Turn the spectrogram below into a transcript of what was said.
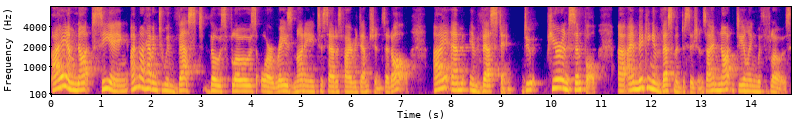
I am not seeing, I'm not having to invest those flows or raise money to satisfy redemptions at all. I am investing, do pure and simple. Uh, I am making investment decisions. I am not dealing with flows.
